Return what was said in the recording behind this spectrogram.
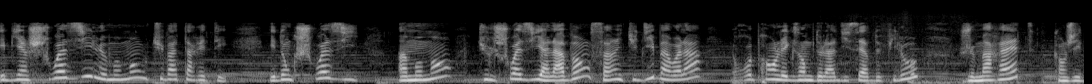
eh bien choisis le moment où tu vas t'arrêter. Et donc choisis un moment, tu le choisis à l'avance, hein, et tu dis, ben voilà, reprends l'exemple de la disserte de philo, je m'arrête quand j'ai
